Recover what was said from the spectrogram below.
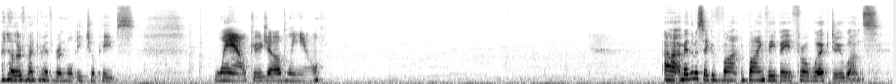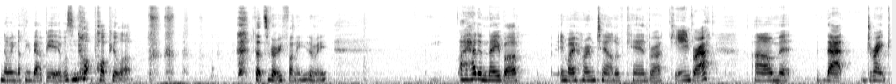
Another of my brethren will eat your peeps. Wow, good job, wow. Uh, I made the mistake of buy buying VB for a work do once, knowing nothing about beer. It was not popular. That's very funny to me. I had a neighbour in my hometown of Canberra, Canberra, um, that drank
